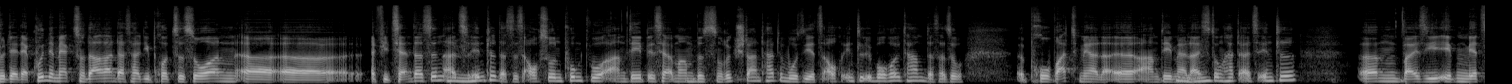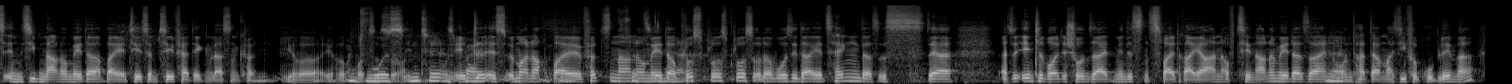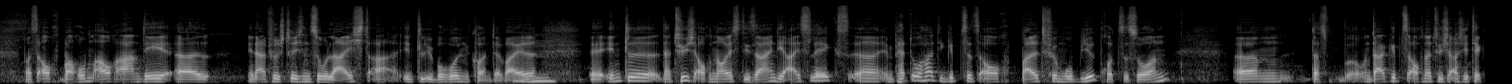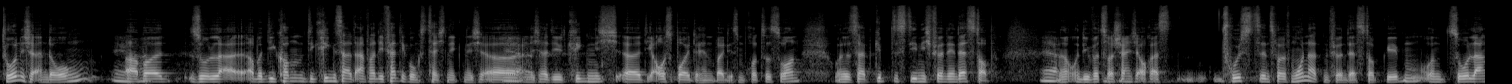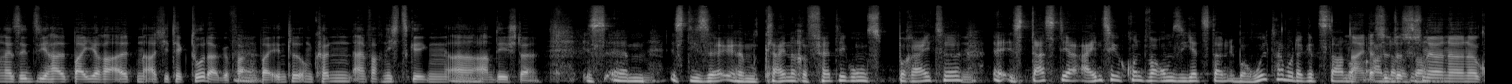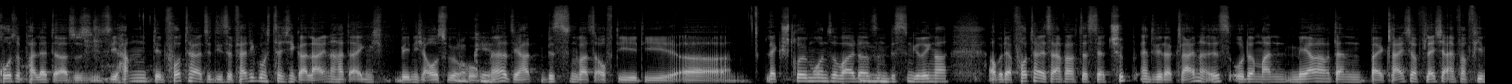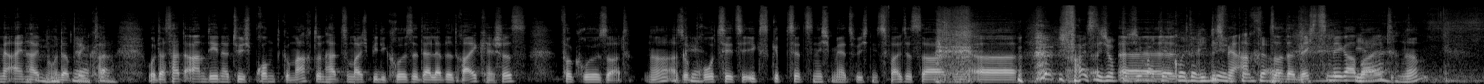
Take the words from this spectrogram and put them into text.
der, der Kunde merkt es nur daran, dass halt die Prozessoren äh, äh, effizienter sind als mhm. Intel. Das ist auch so ein Punkt, wo AMD bisher immer ein bisschen Rückstand hatte, wo sie jetzt auch Intel überholt haben, dass also äh, pro Watt mehr äh, AMD mehr mhm. Leistung hat als Intel. Ähm, weil sie eben jetzt in 7 Nanometer bei TSMC fertigen lassen können, ihre, ihre und Prozessoren. Ist Intel, und Intel ist immer noch bei 14 Nanometer 14, plus plus plus oder wo sie da jetzt hängen. Das ist der also Intel wollte schon seit mindestens zwei, drei Jahren auf 10 Nanometer sein ja. und hat da massive Probleme. Was auch, warum auch AMD äh, in Anführungsstrichen so leicht äh, Intel überholen konnte, weil mhm. äh, Intel natürlich auch neues Design, die Ice Lakes äh, im Petto hat, die gibt es jetzt auch bald für Mobilprozessoren. Ähm, das, und da gibt es auch natürlich architektonische Änderungen, ja. aber, so, aber die, kommen, die kriegen es halt einfach die Fertigungstechnik nicht, äh, ja. nicht die kriegen nicht äh, die Ausbeute hin bei diesen Prozessoren und deshalb gibt es die nicht für den Desktop. Ja. Ne? Und die wird es wahrscheinlich auch erst frühestens in zwölf Monaten für den Desktop geben. Und so lange sind sie halt bei ihrer alten Architektur da gefangen ja. bei Intel und können einfach nichts gegen äh, AMD stellen. Ist, ähm, mhm. ist diese ähm, kleinere Fertigungsbreite, mhm. äh, ist das der einzige Grund, warum sie jetzt dann überholt haben oder gibt es da noch Nein, das, andere das ist eine, eine, eine, große Palette. Also sie, sie, haben den Vorteil, also diese Fertigungstechnik alleine hat eigentlich wenig Auswirkungen. Okay. Ne? Sie hat ein bisschen was auf die, die äh, Leckströme und so weiter, mhm. sind ein bisschen geringer. Aber der Vorteil ist einfach, einfach, dass der Chip entweder kleiner ist oder man mehr dann bei gleicher Fläche einfach viel mehr Einheiten mhm, unterbringen ja, kann. Und das hat AMD natürlich prompt gemacht und hat zum Beispiel die Größe der Level 3 Caches vergrößert. Ne? Also okay. pro CCX gibt es jetzt nicht mehr, jetzt will ich nichts Falsches sagen. äh, ich weiß nicht, ob mich äh, jemand hier korrigieren Nicht mehr 8, könnte, sondern 16 Megabyte. Ja. Ne?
